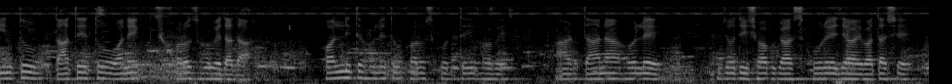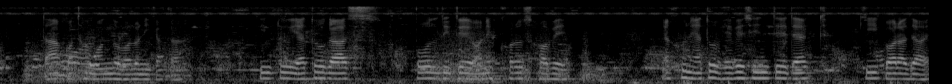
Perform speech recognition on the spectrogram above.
কিন্তু তাতে তো অনেক খরচ হবে দাদা। ফল নিতে হলে তো খরচ করতেই হবে। আর তা না হলে যদি সব গাছ পড়ে যায় বাতাসে, তা কথা মন্দ বলনি কাকা। কিন্তু এত গাছ পোল দিতে অনেক খরচ হবে। এখন এত ভেবে চিনতে দেখ কি করা যায়।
